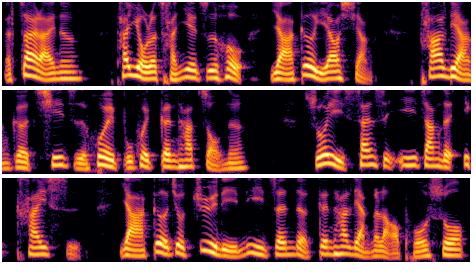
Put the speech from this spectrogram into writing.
呃，再来呢，他有了产业之后，雅各也要想。他两个妻子会不会跟他走呢？所以三十一章的一开始，雅各就据理力争的跟他两个老婆说：“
